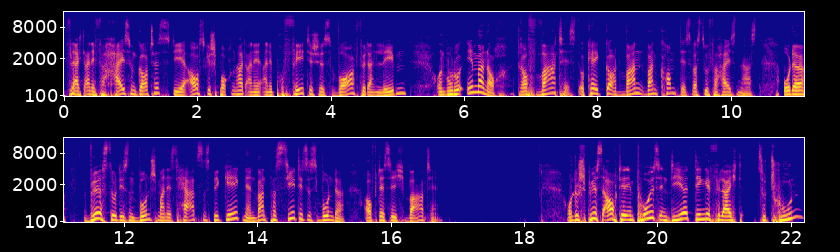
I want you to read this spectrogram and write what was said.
vielleicht eine Verheißung Gottes, die er ausgesprochen hat, ein eine prophetisches Wort für dein Leben und wo du immer noch darauf wartest, okay Gott, wann, wann kommt es, was du verheißen hast? Oder wirst du diesem Wunsch meines Herzens begegnen? Wann passiert dieses Wunder, auf das ich warte? Und du spürst auch den Impuls in dir, Dinge vielleicht zu tun,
